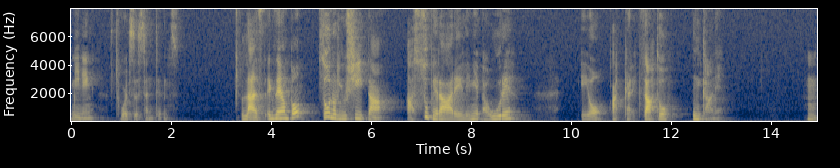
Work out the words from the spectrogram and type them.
meaning towards the sentence. Last example. Sono riuscita a superare le mie paure e ho accarezzato un cane. Hmm.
